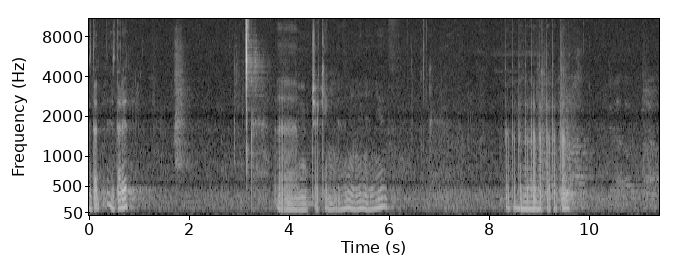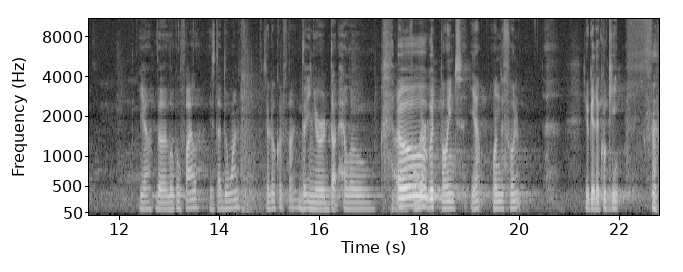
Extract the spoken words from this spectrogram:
Is that, is that it? Um, checking. Yeah, the local file, is that the one? The local file? The in your dot .hello uh, Oh, folder? good point. Yeah, wonderful. You get a cookie.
